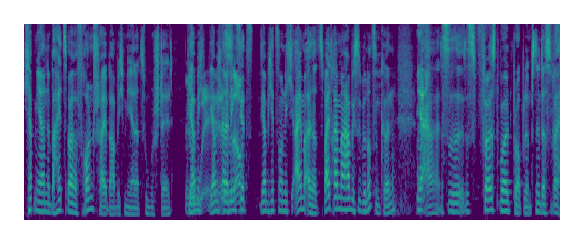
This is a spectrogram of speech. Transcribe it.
Ich habe mir ja eine beheizbare Frontscheibe habe ich mir ja dazu bestellt. Die habe ich, die habe ich das allerdings jetzt, die habe ich jetzt noch nicht einmal, also zwei, dreimal habe ich sie benutzen können. Ja. Äh, Das ist, das First World Problems, ne? Das, weil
